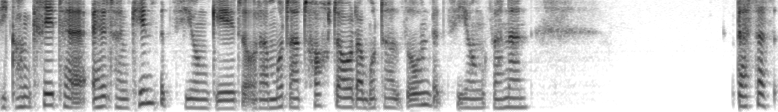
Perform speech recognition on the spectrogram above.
die konkrete Eltern-Kind-Beziehung geht oder Mutter-Tochter oder Mutter-Sohn-Beziehung, sondern dass das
